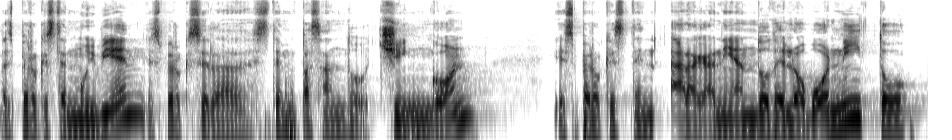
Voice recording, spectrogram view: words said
Espero que estén muy bien, espero que se la estén pasando chingón, espero que estén haraganeando de lo bonito,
